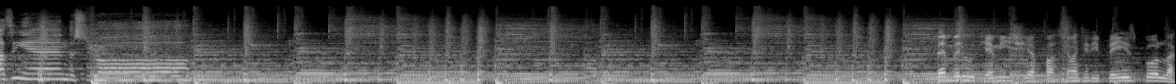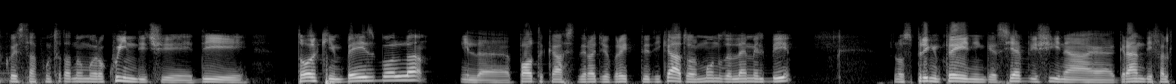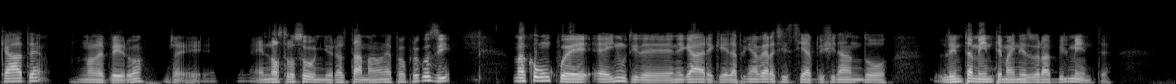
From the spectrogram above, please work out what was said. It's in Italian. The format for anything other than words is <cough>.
Ozzy and the Straw. Benvenuti amici appassionati di baseball a questa puntata numero 15 di Talking Baseball, il podcast di Radio Break dedicato al mondo dell'MLB. Lo spring training si avvicina a grandi falcate, non è vero, cioè, è il nostro sogno in realtà, ma non è proprio così. Ma comunque è inutile negare che la primavera si stia avvicinando lentamente ma inesorabilmente.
